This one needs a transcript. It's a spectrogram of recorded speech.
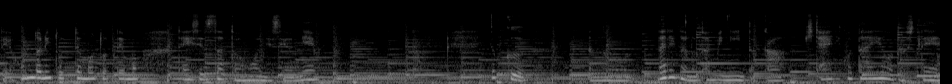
て本当にとってもとっても大切だと思うんですよね。よく誰かのためにとか期待に応えようとして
